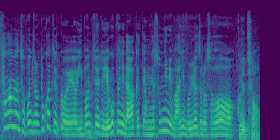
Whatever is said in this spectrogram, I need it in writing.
상황은 저번 주랑 똑같을 거예요. 이번 주에도 예고편이 나갔기 때문에 손님이 많이 몰려들어서 그렇죠.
